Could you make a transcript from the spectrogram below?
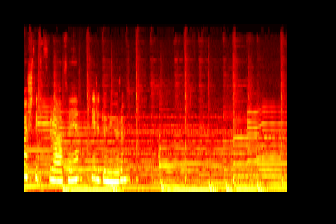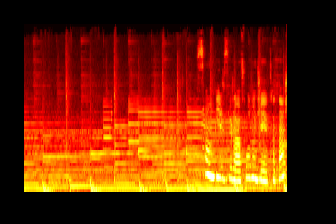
Baştaki zürafaya geri dönüyorum. Son bir zürafa oluncaya kadar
